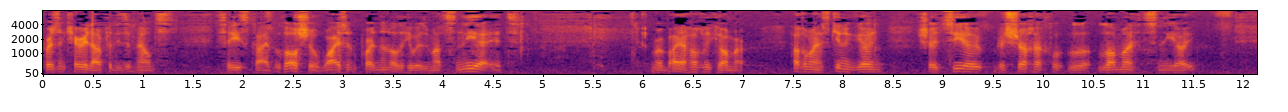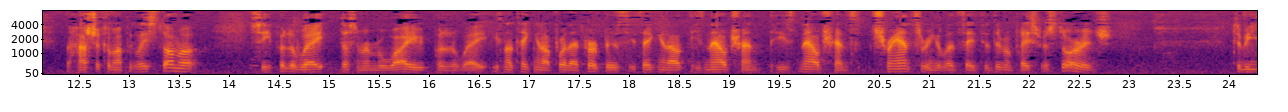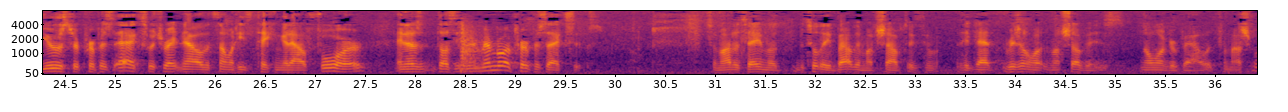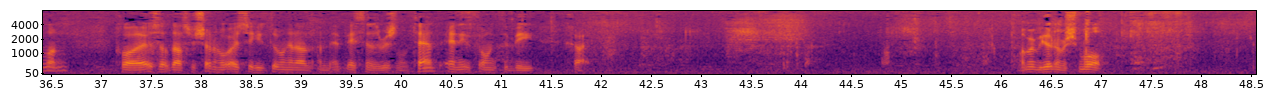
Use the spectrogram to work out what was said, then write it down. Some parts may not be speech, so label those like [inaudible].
Person carried out for these amounts, so he's chayiv v'chol shehu. Why is it important to know that he was matzniya it? Rabbi Hochi Komer. Hacham Haskin going shoytzia v'shachach lama tzniyoy. V'hasha come up stoma. So he put it away. Doesn't remember why he put it away. He's not taking it out for that purpose. He's taking it out. He's now tran- he's now trans- transferring it, let's say, to a different place for storage, to be used for purpose X, which right now that's not what he's taking it out for, and doesn't, doesn't even remember what purpose X is. So that original Machshav is no longer valid from Ashkelon. So he's doing it on, based on his original intent, and he's going to be Chai. Amr Behuda Shmuel.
